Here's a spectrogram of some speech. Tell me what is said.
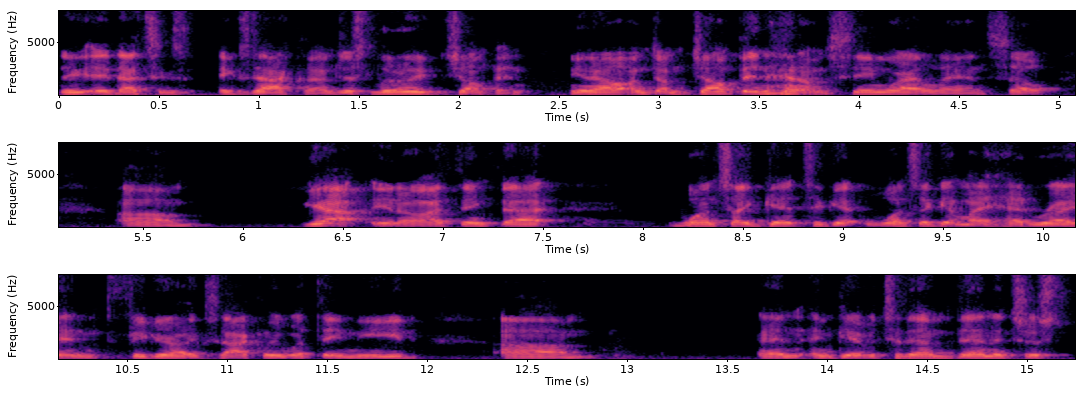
That's ex- exactly. I'm just literally jumping, you know, I'm, I'm jumping and I'm seeing where I land. So, um, yeah, you know, I think that once I get to get, once I get my head right and figure out exactly what they need, um, and and give it to them, then it's just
